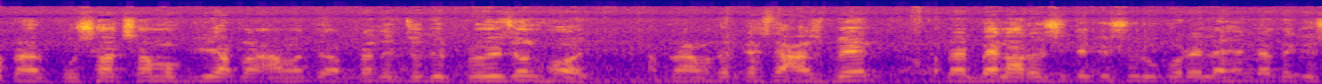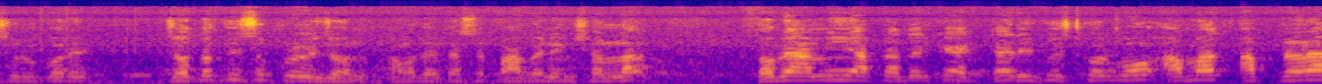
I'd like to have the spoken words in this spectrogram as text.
আপনার পোশাক সামগ্রী আপনার আমাদের, আপনাদের যদি প্রয়োজন হয়, আপনারা আমাদের কাছে আসবেন। আপনার বেনারসি থেকে শুরু করে, লেহেঙ্গা থেকে শুরু করে, যত কিছু প্রয়োজন আমাদের কাছে পাবেন ইনশাল্লাহ। তবে আমি আপনাদেরকে একটা রিকোয়েস্ট করব, আমার, আপনারা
